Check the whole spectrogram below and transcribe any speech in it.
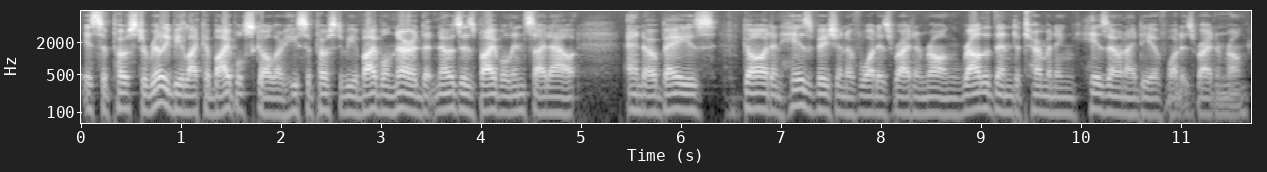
is supposed to really be like a Bible scholar. He's supposed to be a Bible nerd that knows his Bible inside out and obeys God and his vision of what is right and wrong rather than determining his own idea of what is right and wrong.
